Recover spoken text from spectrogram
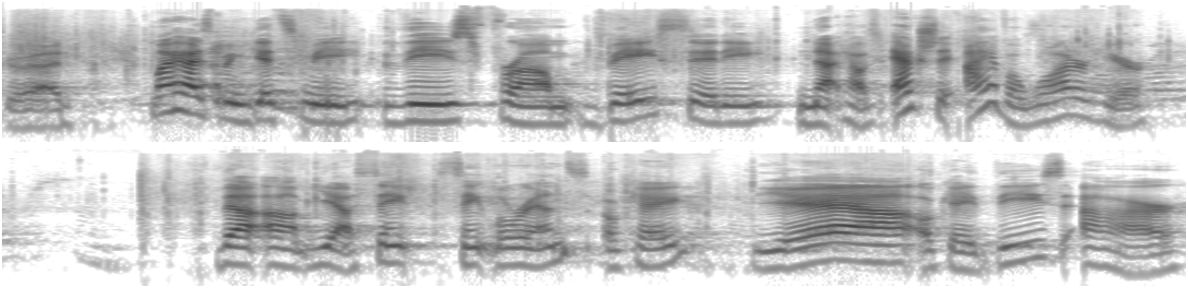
good. My husband gets me these from Bay City Nut House. Actually, I have a water here. The um, yeah, Saint Saint Lawrence. Okay, yeah. Okay, these are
